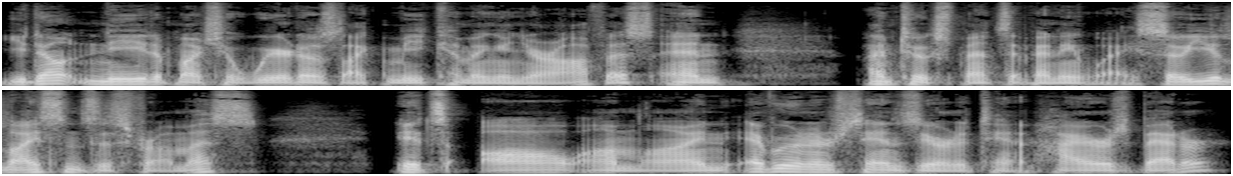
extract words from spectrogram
You don't need a bunch of weirdos like me coming in your office, and I'm too expensive anyway. So you license this from us. It's all online. Everyone understands zero to 10. Higher is better.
